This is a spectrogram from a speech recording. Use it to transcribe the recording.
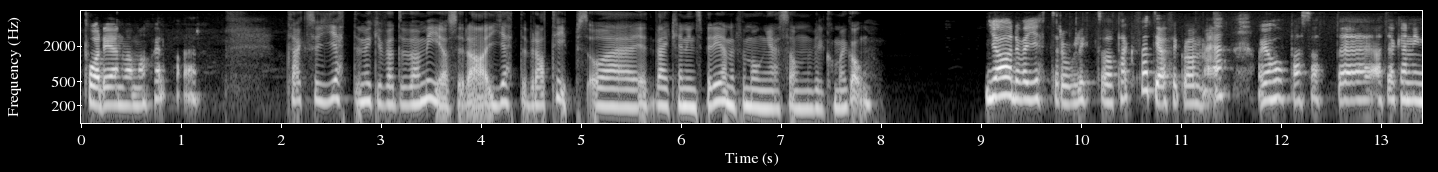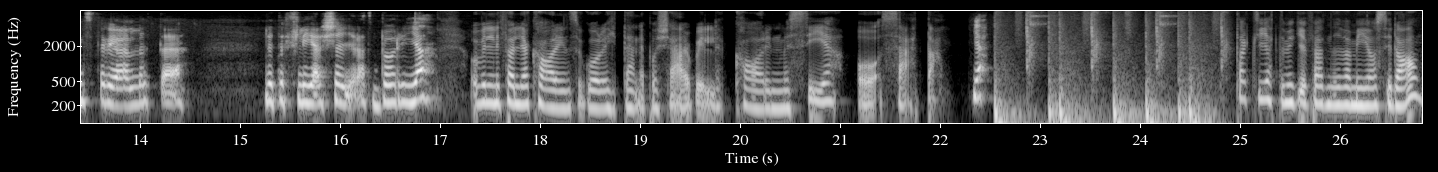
på det än vad man själv har. Tack så jättemycket för att du var med oss idag. Jättebra tips och eh, verkligen inspirerande för många som vill komma igång. Ja, det var jätteroligt och tack för att jag fick vara med. Och jag hoppas att, eh, att jag kan inspirera lite, lite fler tjejer att börja. Och vill ni följa Karin så går det att hitta henne på Sharewill, Karin med C och Z. Ja. Tack så jättemycket för att ni var med oss idag.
